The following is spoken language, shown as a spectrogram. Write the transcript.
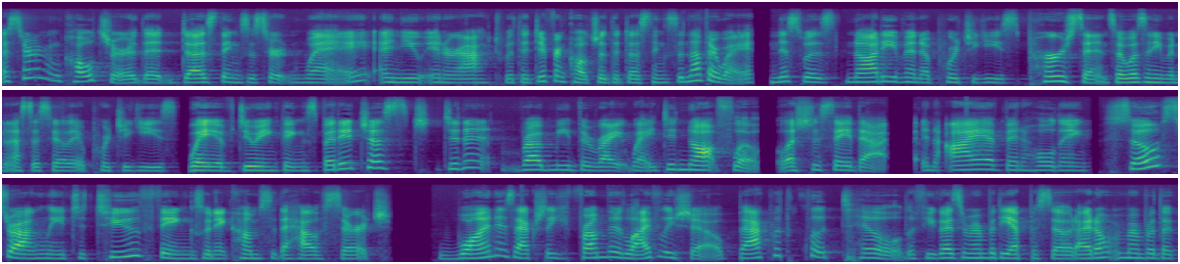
a certain culture that does things a certain way and you interact with a different culture that does things another way. And this was not even a Portuguese person, so it wasn't even necessarily a Portuguese way of doing things, but it just didn't rub me the right way, did not flow. Let's just say that. And I have been holding so strongly to two things when it comes to the house search. One is actually from the Lively Show, back with Clotilde. If you guys remember the episode, I don't remember the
